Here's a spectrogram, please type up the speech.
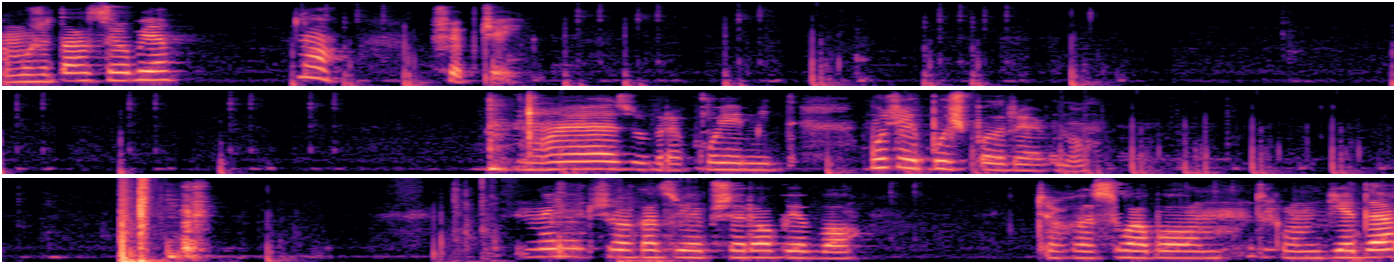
A może tak zrobię? No, szybciej. No Jezu, brakuje mi... Muszę pójść po drewno. No i przy okazji przerobię, bo trochę słabo, trochę mam biedę.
